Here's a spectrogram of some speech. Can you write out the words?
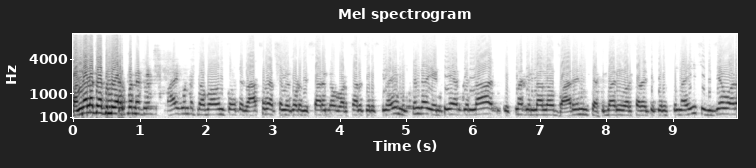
బంగాళాఖాతంలో ఏర్పడినటువంటి వాయుగుండ ప్రభావంతో రాష్ట్ర వ్యాప్తంగా కూడా విస్తారంగా వర్షాలు కురుస్తున్నాయి. ముఖ్యంగా ఎన్టీఆర్ జిల్లా కృష్ణా జిల్లాలో భారీ నుంచి అతి భారీ వర్షాలు అయితే కురుస్తున్నాయి. విజయవాడ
